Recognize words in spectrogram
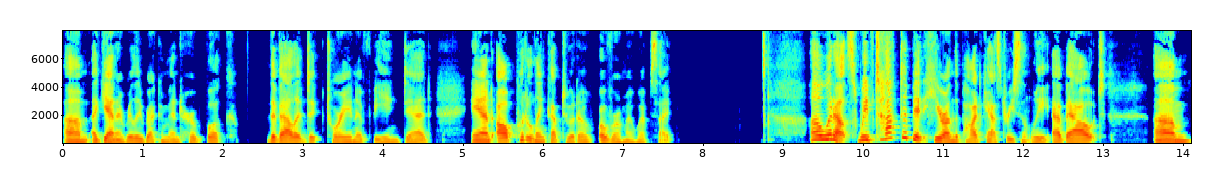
Um, again, I really recommend her book, The Valedictorian of Being Dead, and I'll put a link up to it over on my website. Uh, what else? We've talked a bit here on the podcast recently about um,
